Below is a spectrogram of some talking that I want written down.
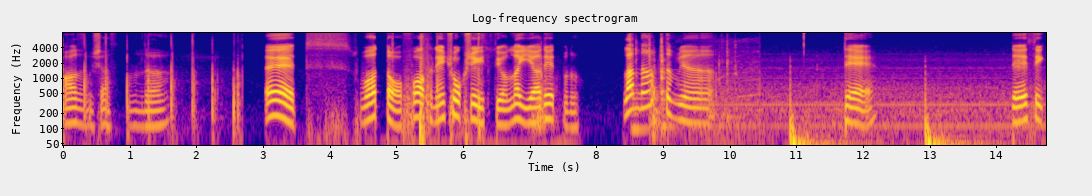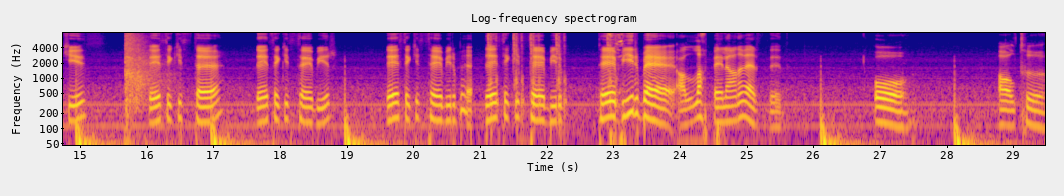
Azmış aslında. Evet. What the fuck? Ne çok şey istiyorsun la iade et bunu. Lan ne yaptım ya? D D8 D8T D8T1 D8T1B D8T1 T1B Allah belanı versin. O 6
